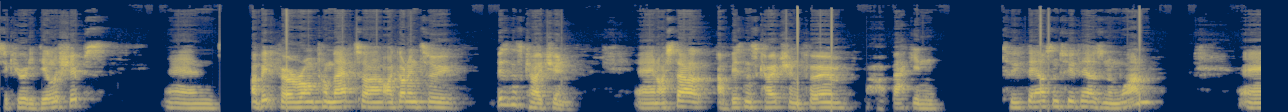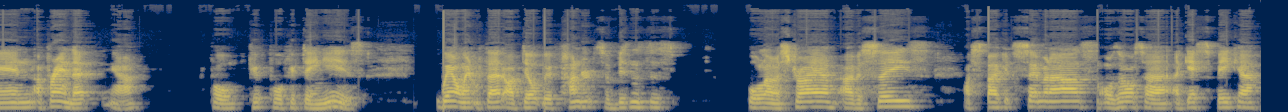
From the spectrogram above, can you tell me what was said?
security dealerships, and a bit further on from that, uh, I got into business coaching, and I started a business coaching firm uh, back in 2000, 2001, and I've ran that, you know, for for 15 years. Where I went with that, I've dealt with hundreds of businesses all over Australia, overseas. I spoke at seminars. I was also a guest speaker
